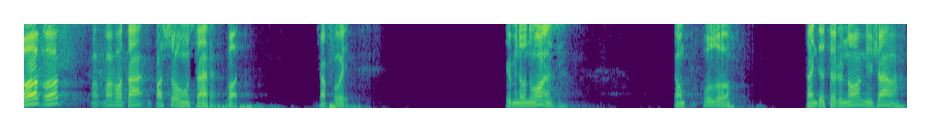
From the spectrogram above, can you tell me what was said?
Op, vai voltar. Passou um, Sara. Volta. Já foi. Terminou no 11? Então pulou. Está em Deuteronômio já?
